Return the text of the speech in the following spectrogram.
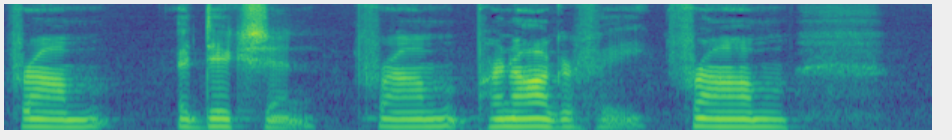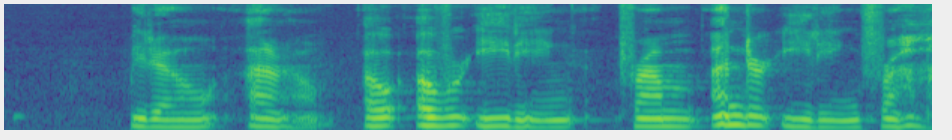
from addiction, from pornography, from you know, I don't know, o- overeating, from undereating, from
